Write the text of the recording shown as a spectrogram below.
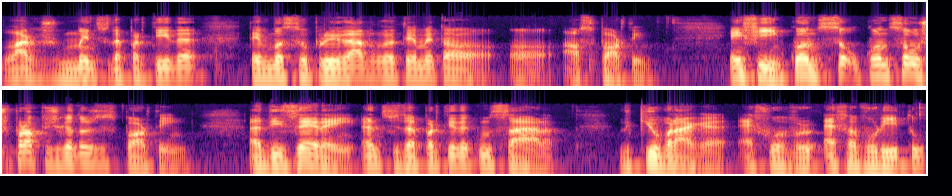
largos momentos da partida teve uma superioridade relativamente ao, ao, ao Sporting. enfim, quando, so, quando são os próprios jogadores do Sporting a dizerem, antes da partida começar, de que o Braga é, é favorito,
